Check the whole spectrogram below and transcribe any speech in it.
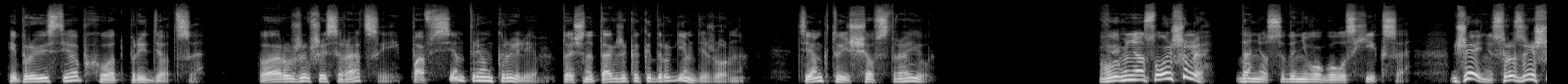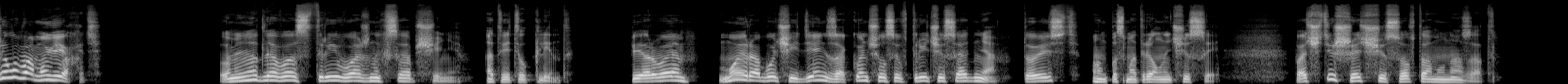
«И провести обход придется. Вооружившись рацией, по всем трем крыльям, точно так же, как и другим дежурным. Тем, кто еще в строю». «Вы меня слышали?» — донесся до него голос Хикса. «Джейнис разрешила вам уехать?» «У меня для вас три важных сообщения. — ответил Клинт. «Первое. Мой рабочий день закончился в три часа дня, то есть...» — он посмотрел на часы. «Почти шесть часов тому назад».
